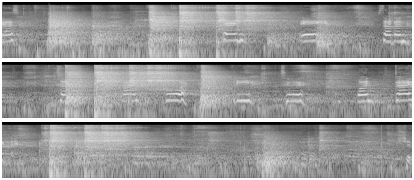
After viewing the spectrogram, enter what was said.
Guys. 10, 8, 7, 6, 5, 4, 3, 2, 1, down. Hold on. Shit.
